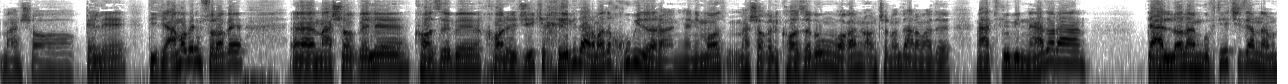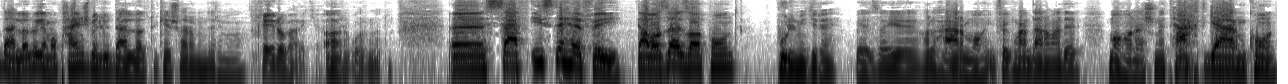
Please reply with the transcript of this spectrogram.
مشاغل دیگه. اما بریم سراغ مشاغل کاذب خارجی که خیلی درآمد خوبی دارن. یعنی ما مشاغل کاذبمون واقعا آنچنان درآمد مطلوبی ندارن. دلال هم گفتی یه چیزی هم در دلال بگم. ما 5 میلیون دلال تو کشورمون داریم ما. خیر و برکت. آره قربونتون. صف ایست حرفه‌ای. 12000 پوند پول می‌گیره. به ازای حالا هر ماه. این فکر کنم درآمد ماهانشونه تخت گرم کن.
